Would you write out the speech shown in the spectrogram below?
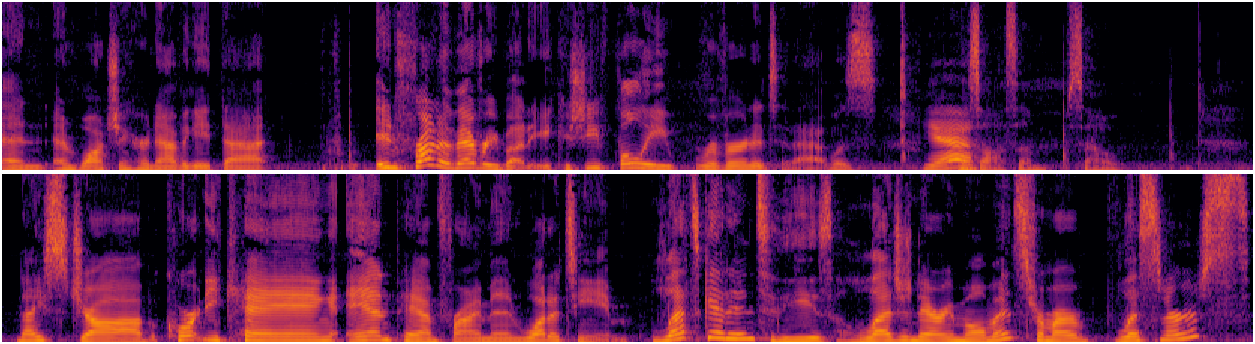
and and watching her navigate that in front of everybody because she fully reverted to that was Yeah. was awesome. So nice job, Courtney Kang and Pam Fryman. What a team! Let's get into these legendary moments from our listeners.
